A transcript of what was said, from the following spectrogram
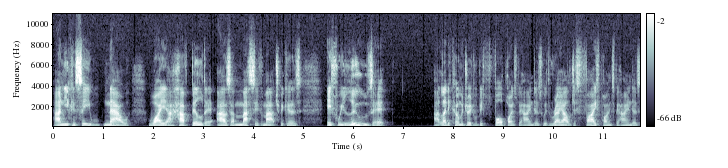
And you can see now why I have billed it as a massive match because if we lose it, Atletico Madrid will be four points behind us, with Real just five points behind us,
